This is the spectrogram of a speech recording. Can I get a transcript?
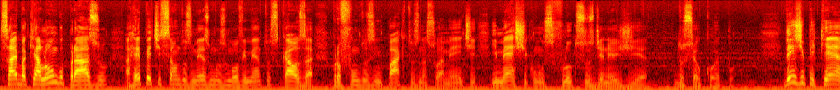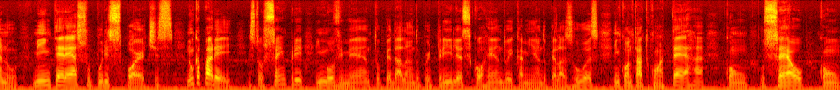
saiba que a longo prazo a repetição dos mesmos movimentos causa profundos impactos na sua mente e mexe com os fluxos de energia do seu corpo. Desde pequeno me interesso por esportes. Nunca parei. Estou sempre em movimento, pedalando por trilhas, correndo e caminhando pelas ruas, em contato com a terra, com o céu, com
